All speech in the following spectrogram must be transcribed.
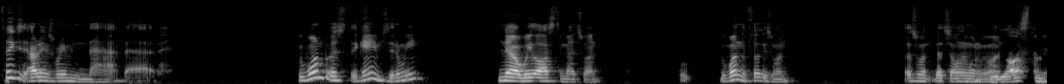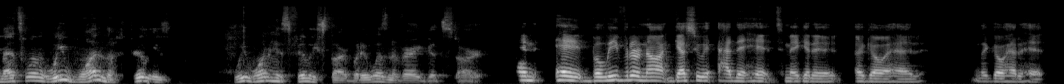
I feel like his outings weren't even that bad. We won both the games, didn't we? No, we lost the Mets one. We won the Phillies one. That's one. That's the only one we won. We lost the Mets one. We won the Phillies. We won his Philly start, but it wasn't a very good start. And hey, believe it or not, guess who had the hit to make it a, a go ahead? The go ahead hit.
